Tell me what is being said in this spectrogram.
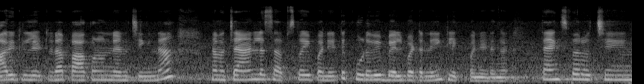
ஆரி ரிலேட்டடாக பார்க்கணுன்னு நினச்சிங்கன்னா நம்ம சேனலை சப்ஸ்கிரைப் பண்ணிவிட்டு கூடவே பெல் பட்டனையும் கிளிக் பண்ணிவிடுங்க தேங்க்ஸ் ஃபார் வாட்சிங்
